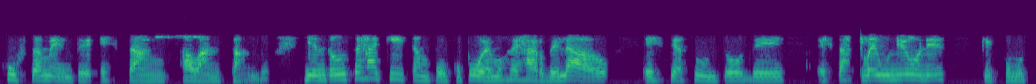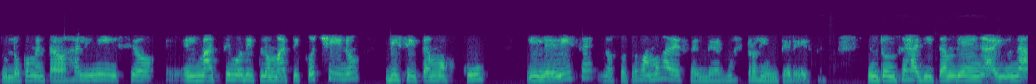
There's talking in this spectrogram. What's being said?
justamente están avanzando. Y entonces aquí tampoco podemos dejar de lado este asunto de estas reuniones que, como tú lo comentabas al inicio, el máximo diplomático chino visita Moscú y le dice, nosotros vamos a defender nuestros intereses. Entonces allí también hay una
